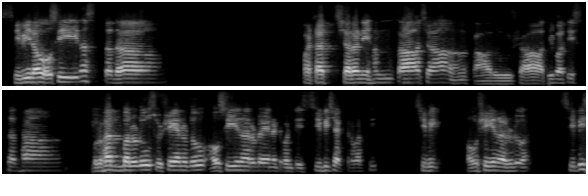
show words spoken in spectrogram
శిబిరౌసీనస్తదా. పటచ్చరనిహంతా చ కారుషాధిపతిస్తథా బృహద్బలుడు సుషేనుడు ఔసీనరుడు అయినటువంటి శిబి చక్రవర్తి శిబి ఔషీనరుడు శిబి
